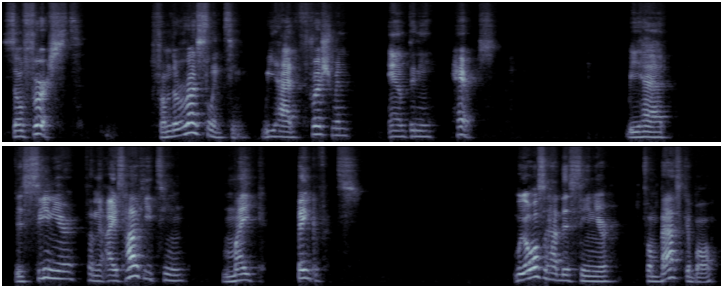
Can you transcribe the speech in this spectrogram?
So, first, from the wrestling team, we had freshman Anthony Harris. We had the senior from the ice hockey team, Mike Bankovitz. We also have this senior from basketball,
